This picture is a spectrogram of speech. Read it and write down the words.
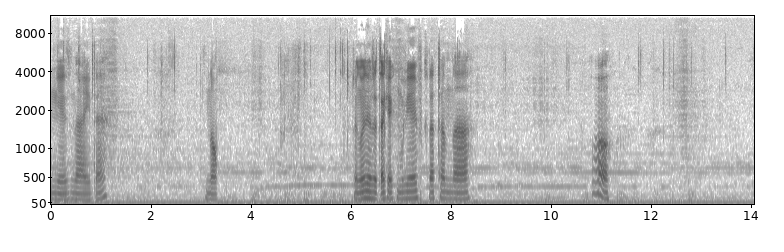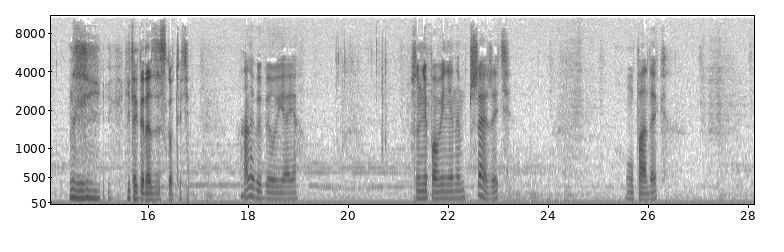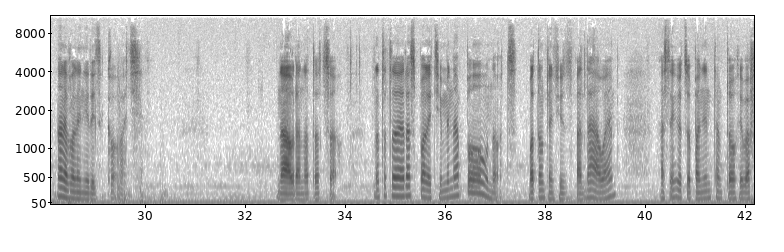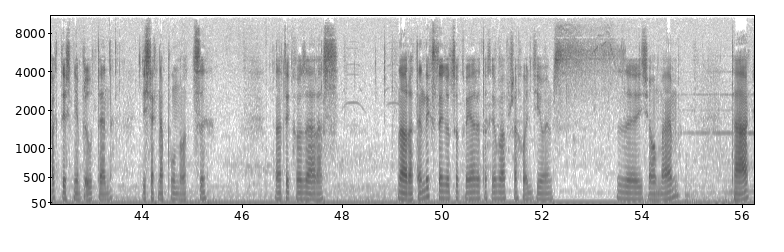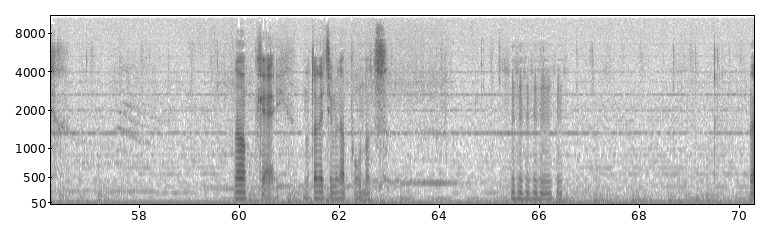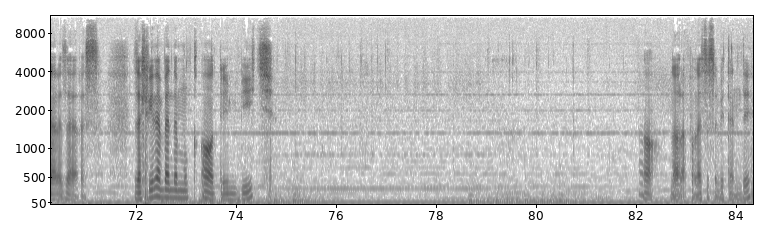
nie znajdę. No. Szczególnie, że tak jak mówiłem, wkraczam na... O! I tak teraz zeskoczyć. Ale by były jaja. W sumie powinienem przeżyć upadek. Ale wolę nie ryzykować. Dobra, no to co? No to teraz polecimy na północ. Bo tą część już zbadałem. A z tego co pamiętam, to chyba faktycznie był ten. Gdzieś tak na północy. No tylko zaraz. Dobra, tędy z tego co kojarzę, to chyba przechodziłem z, z ziomem. Tak. Okej. No to lecimy na północ. zaraz, zaraz. Za chwilę będę mógł odbić. O, dobra, polecę sobie tędy.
